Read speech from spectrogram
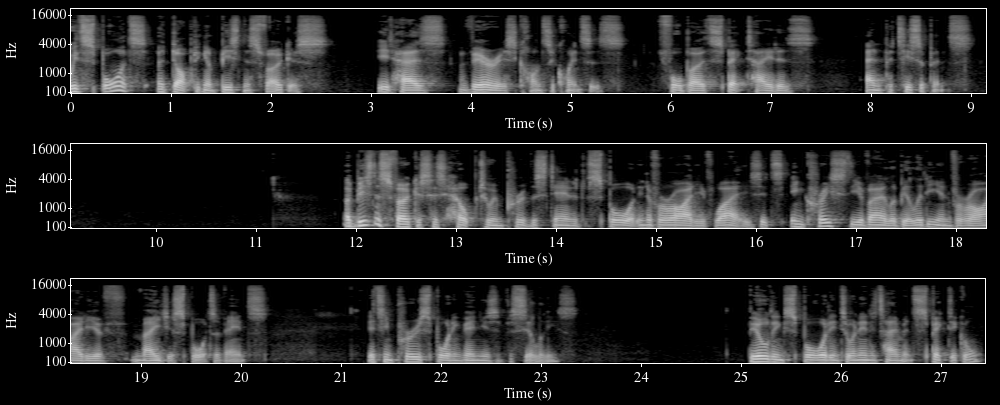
With sports adopting a business focus, it has various consequences for both spectators and participants. A business focus has helped to improve the standard of sport in a variety of ways. It's increased the availability and variety of major sports events. It's improved sporting venues and facilities. Building sport into an entertainment spectacle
